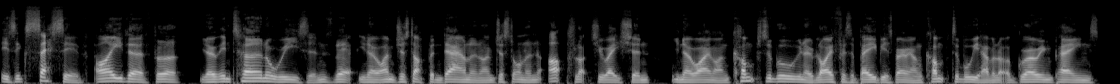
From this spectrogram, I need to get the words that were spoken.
is excessive, either for you know internal reasons that you know I'm just up and down and I'm just on an up fluctuation. You know I'm uncomfortable. You know life as a baby is very uncomfortable. You have a lot of growing pains.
